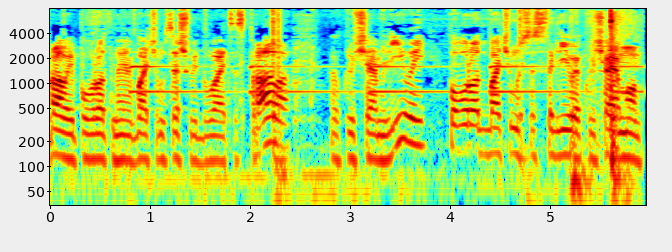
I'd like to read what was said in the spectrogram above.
правий поворот. Ми бачимо все, що відбувається справа. Включаємо лівий поворот, бачимо що все ліве. Включаємо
